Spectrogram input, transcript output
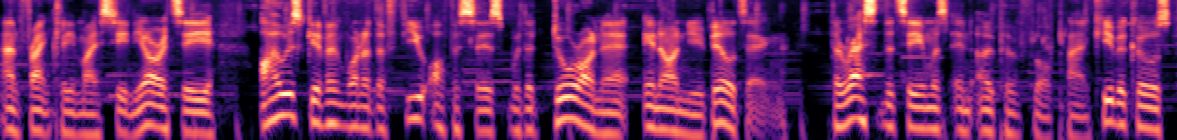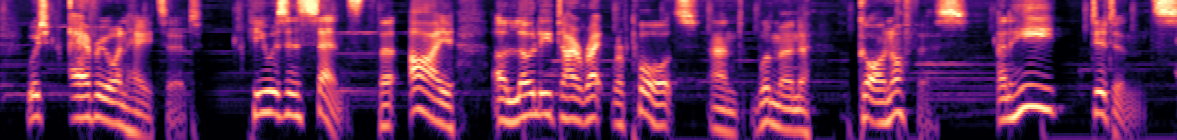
and frankly my seniority, I was given one of the few offices with a door on it in our new building. The rest of the team was in open floor plan cubicles, which everyone hated. He was incensed that I, a lowly direct report and woman, got an office, and he didn't.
